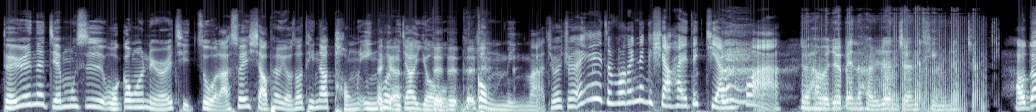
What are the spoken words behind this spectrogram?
对，因为那节目是我跟我女儿一起做啦，所以小朋友有时候听到童音会比较有对对对共鸣嘛，就会觉得哎、诶怎么会那个小孩在讲话？对他们就变得很认真听。好的，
